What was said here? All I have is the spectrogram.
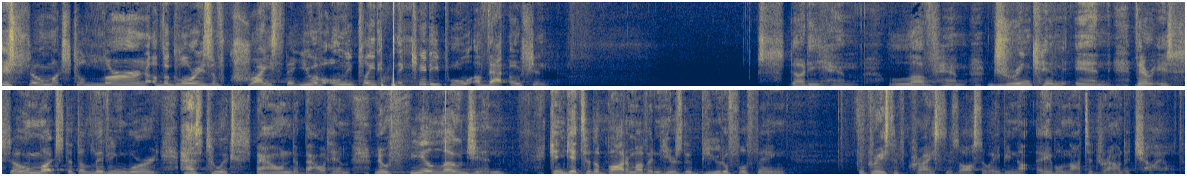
is so much to learn of the glories of Christ that you have only played in the kiddie pool of that ocean. Study him, love him, drink him in. There is so much that the living word has to expound about him. No theologian can get to the bottom of it. And here's the beautiful thing the grace of Christ is also able not to drown a child.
